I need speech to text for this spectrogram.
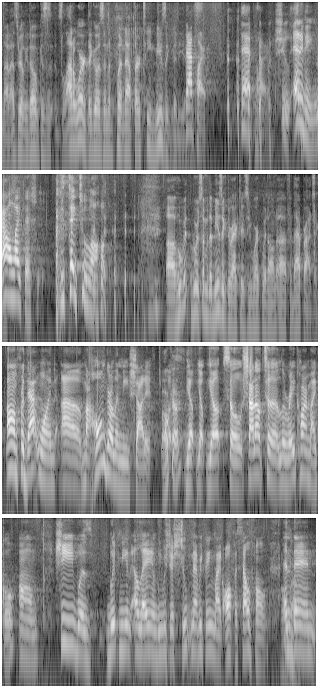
No, that's really dope because it's a lot of work that goes into putting out 13 music videos. that part. That part. Shoot, editing. I don't like that shit. It take too long. Uh, who, who are some of the music directors you work with on uh, for that project? Um, for that one, uh, my homegirl and me shot it. Okay. Yep, yep, yep. So shout out to Lorraine Carmichael. Um, she was with me in LA and we was just shooting everything like off a cell phone. and wow. then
